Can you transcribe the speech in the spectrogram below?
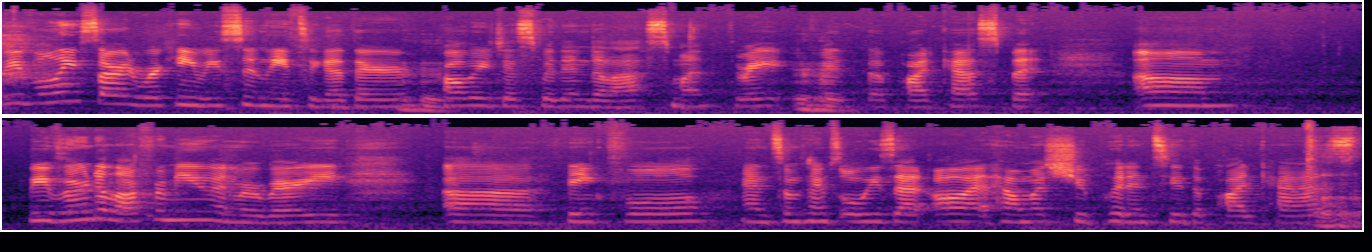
we've only started working recently together, Mm-hmm. probably just within the last month, right, with the podcast. But um, we've learned a lot from you, and we're very uh, thankful and sometimes always at awe at how much you put into the podcast. Uh-huh.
